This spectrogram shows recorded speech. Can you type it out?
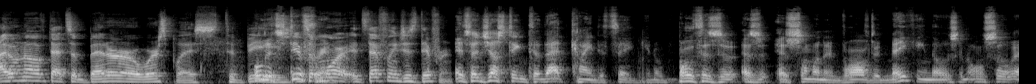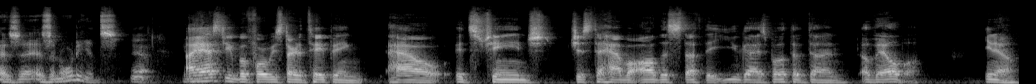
I don't know if that's a better or a worse place to be. Well, it's a different. more, it's definitely just different. it's adjusting to that kind of thing, you know, both as a, as as someone involved in making those, and also as a, as an audience. Yeah. I asked you before we started taping how it's changed just to have all this stuff that you guys both have done available. You know,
